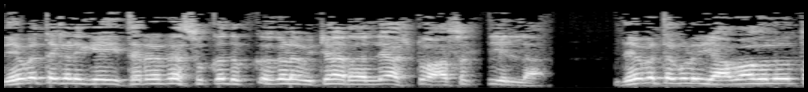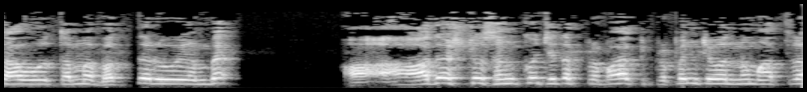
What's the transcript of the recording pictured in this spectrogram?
ದೇವತೆಗಳಿಗೆ ಇತರರ ಸುಖ ದುಃಖಗಳ ವಿಚಾರದಲ್ಲಿ ಅಷ್ಟು ಆಸಕ್ತಿ ಇಲ್ಲ. ದೇವತೆಗಳು ಯಾವಾಗಲೂ ತಾವು ತಮ್ಮ ಭಕ್ತರು ಎಂಬ ಆದಷ್ಟು ಸಂಕುಚಿತ ಪ್ರಪಂಚವನ್ನು ಮಾತ್ರ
